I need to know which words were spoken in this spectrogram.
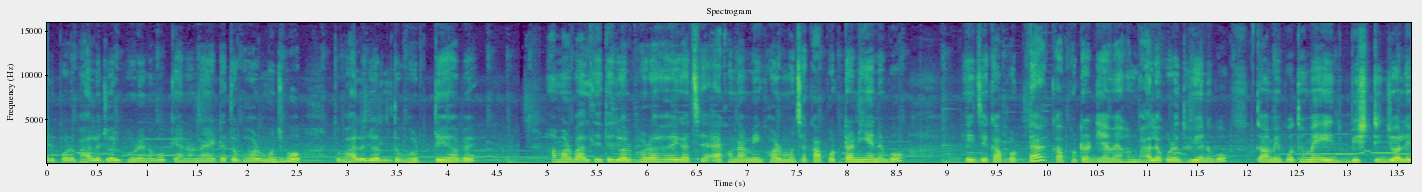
এরপরে ভালো জল ভরে নেব। কেননা এটা তো ঘর মুছবো, তো ভালো জল তো ভরতেই হবে। আমার বালতিতে জল ভরা হয়ে গেছে, এখন আমি ঘর মোছা কাপড়টা নিয়ে নেব। এই যে কাপড়টা কাপড়টা নিয়ে আমি এখন ভালো করে ধুয়ে নেব। তো আমি প্রথমে এই বৃষ্টির জলে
